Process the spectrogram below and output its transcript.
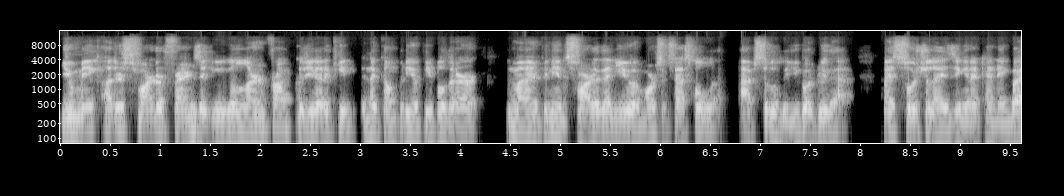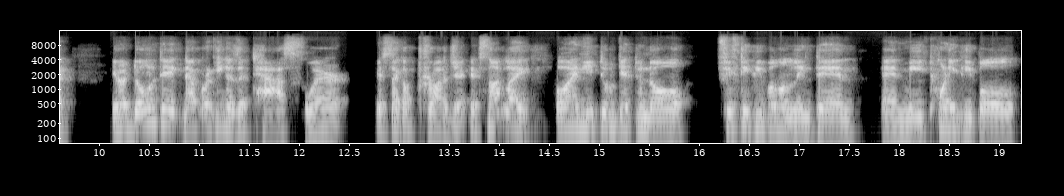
you make other smarter friends that you can learn from because you got to keep in the company of people that are, in my opinion, smarter than you and more successful. Absolutely, you go do that by socializing and attending. But you know, don't take networking as a task where it's like a project. It's not like, oh, I need to get to know 50 people on LinkedIn and meet 20 people.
